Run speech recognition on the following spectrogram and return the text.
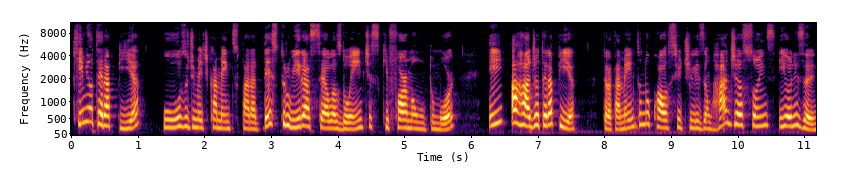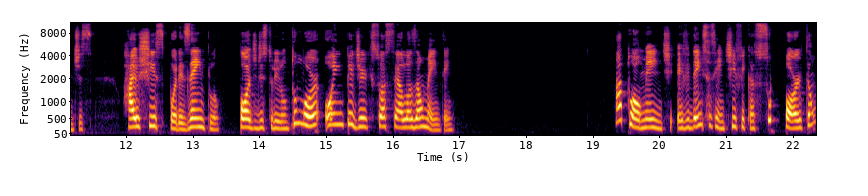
quimioterapia o uso de medicamentos para destruir as células doentes que formam um tumor e a radioterapia, tratamento no qual se utilizam radiações ionizantes. Raio-X, por exemplo, pode destruir um tumor ou impedir que suas células aumentem. Atualmente, evidências científicas suportam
